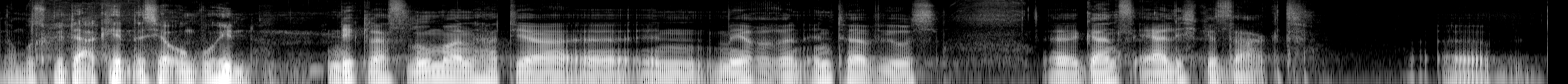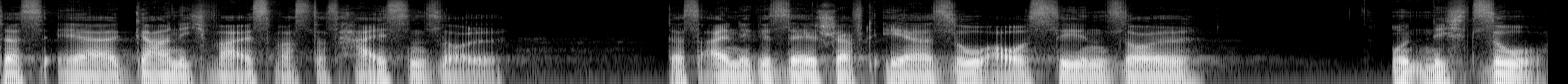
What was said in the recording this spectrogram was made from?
da muss mit der Erkenntnis ja irgendwo hin. Niklas Luhmann hat ja äh, in mehreren Interviews äh, ganz ehrlich gesagt, äh, dass er gar nicht weiß, was das heißen soll, dass eine Gesellschaft eher so aussehen soll und nicht so.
